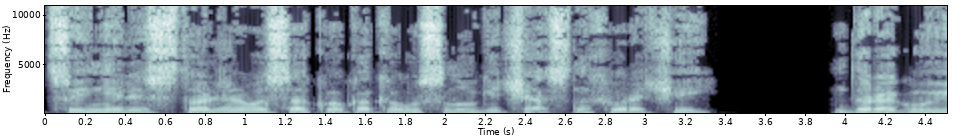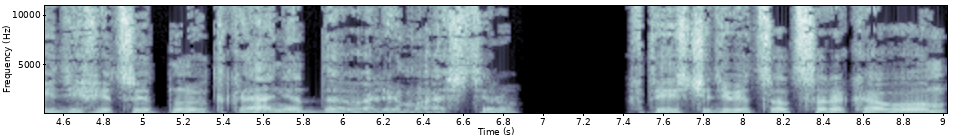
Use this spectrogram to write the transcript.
ценились столь же высоко, как и услуги частных врачей. Дорогую и дефицитную ткань отдавали мастеру. В 1940-м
